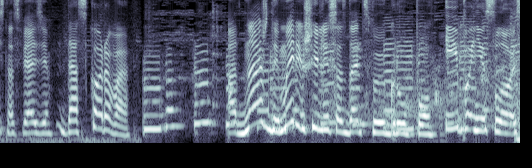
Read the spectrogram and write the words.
Оставайтесь на связи. До скорого! Однажды мы решили создать свою группу. И понеслось.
